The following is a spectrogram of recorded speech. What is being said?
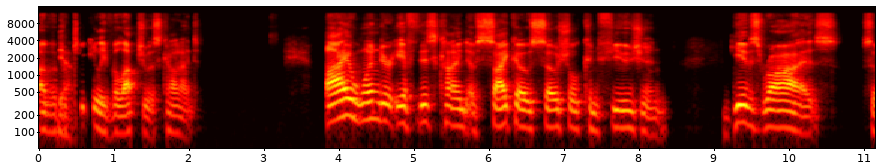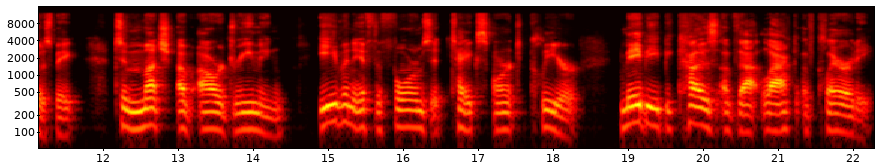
of a Yeah. particularly voluptuous kind. I wonder if this kind of psychosocial confusion gives rise, so to speak, to much of our dreaming, even if the forms it takes aren't clear, maybe because of that lack of clarity.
